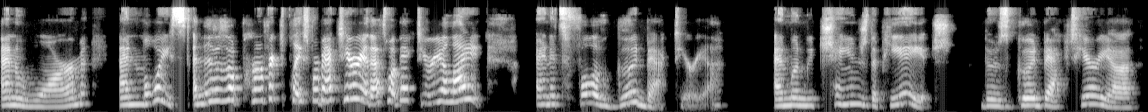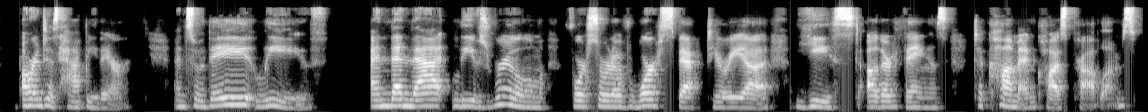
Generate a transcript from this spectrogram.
and warm and moist. And this is a perfect place for bacteria. That's what bacteria like. And it's full of good bacteria. And when we change the pH, those good bacteria aren't as happy there. And so they leave and then that leaves room for sort of worse bacteria, yeast, other things to come and cause problems.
